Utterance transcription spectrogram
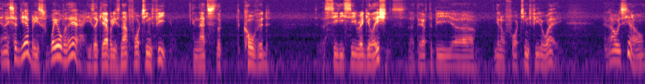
And I said, "Yeah, but he's way over there." He's like, "Yeah, but he's not 14 feet," and that's the, the COVID CDC regulations that they have to be, uh, you know, 14 feet away and I was, you know,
